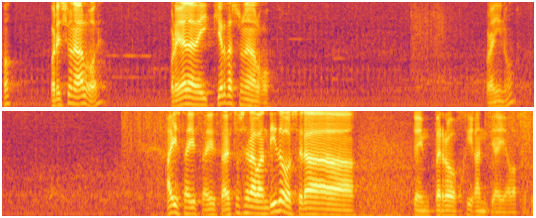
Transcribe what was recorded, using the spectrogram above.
Oh, por ahí suena algo, ¿eh? Por ahí a la de izquierda suena algo. Por ahí, ¿no? Ahí está, ahí está, ahí está. ¿Esto será bandido o será... Hay un perro gigante ahí abajo, tú.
